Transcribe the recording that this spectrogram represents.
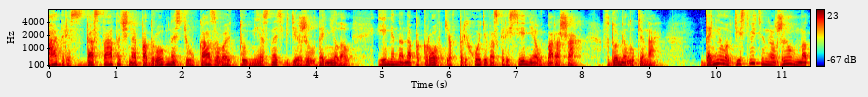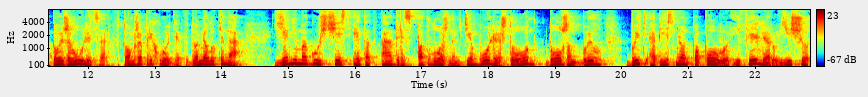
Адрес с достаточной подробностью указывает ту местность, где жил Данилов, именно на Покровке, в приходе воскресенья в Барашах, в доме Лукина. Данилов действительно жил на той же улице, в том же приходе, в доме Лукина. Я не могу счесть этот адрес подложным, тем более, что он должен был быть объяснен Попову и Феллеру еще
